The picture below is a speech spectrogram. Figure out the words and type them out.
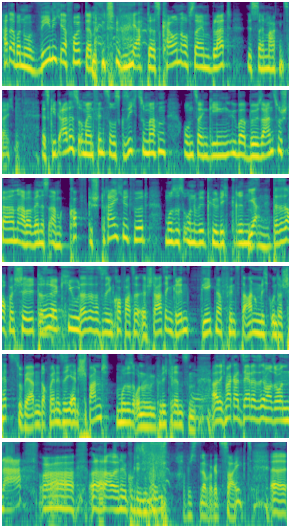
hat aber nur wenig Erfolg damit. Ja. Das Kauen auf seinem Blatt ist sein Markenzeichen. Es gibt alles, um ein finsteres Gesicht zu machen und sein Gegenüber böse anzustarren, aber wenn es am Kopf gestreichelt wird, muss es unwillkürlich grinsen. Ja, das ist auch bei Schild. Das, das ist ja cute. Das ist das, was ich im Kopf hatte. Starrt den Grin Gegner finster an, um nicht unterschätzt zu werden, doch wenn es sich entspannt, muss es unwillkürlich grinsen. Also ich mag halt sehr, dass es immer so, na, uh, uh, und dann guckt er so, hab ich den aber gezeigt. Äh,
